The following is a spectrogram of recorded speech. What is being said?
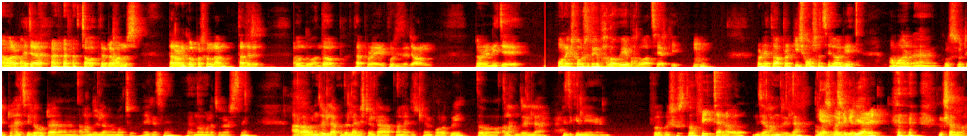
আমার ভাইটা চমৎকার একটা মানুষ। তার অনেক গল্প শুনলাম। তাদের বন্ধু বান্ধব তারপরে পরিচিত জন জনের নিজে। অনেক সমস্যা থেকে ভালো হয়ে ভালো আছে আর কি। হুম। তো আপনার কি সমস্যা ছিল আগে? আমার কোলেস্ট্রলটা একটু হাই ছিল ওটা আলহামদুলিল্লাহ নর্মাল হয়ে গেছে হ্যাঁ। নর্মালে চলে আসছে। আর আলহামদুলিল্লাহ আপনাদের লাইফস্টাইলটা আপনার লাইফস্টাইল আমি ফলো করি। তো আলহামদুলিল্লাহ ফিজিক্যালি পুরোপুরি সুস্থ? ফিট চ্যানেল জি আলহামদুলিল্লাহ। ইনশাল্লাহ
